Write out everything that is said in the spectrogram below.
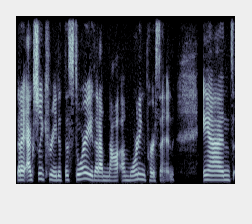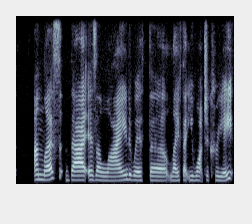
that I actually created the story that I'm not a morning person. And unless that is aligned with the life that you want to create,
